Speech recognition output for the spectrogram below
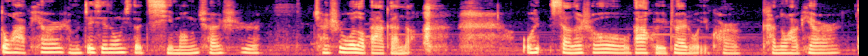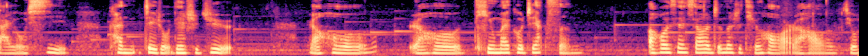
动画片儿什么这些东西的启蒙，全是全是我老爸干的。我小的时候，我爸会拽着我一块儿看动画片儿、打游戏。看这种电视剧，然后，然后听 Michael Jackson，然后现在想想真的是挺好玩的哈，就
